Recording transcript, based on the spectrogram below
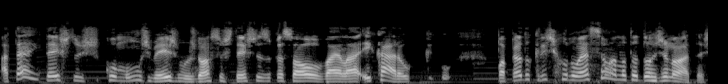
até em textos comuns mesmo, os nossos textos, o pessoal vai lá. E, cara, o, o papel do crítico não é ser um anotador de notas.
